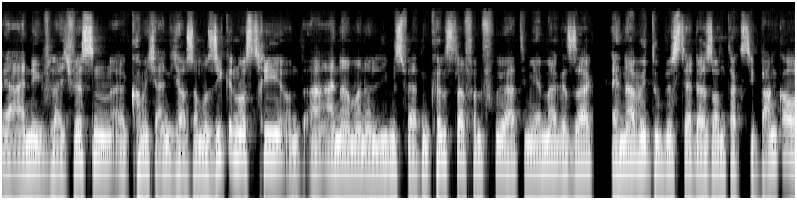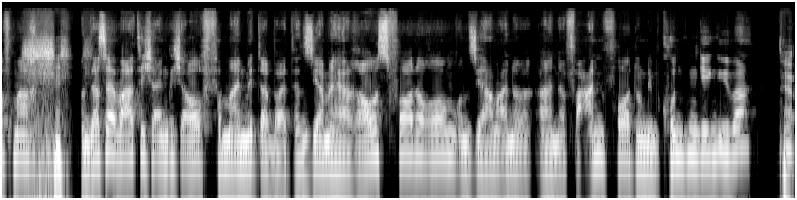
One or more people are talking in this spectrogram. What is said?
ja einige vielleicht wissen, äh, komme ich eigentlich aus der Musikindustrie und äh, einer meiner liebenswerten Künstler von früher hatte mir immer gesagt, hey Navi, du bist der, der sonntags die Bank aufmacht. und das erwarte ich eigentlich auch von meinen Mitarbeitern. Sie haben eine Herausforderung und sie haben eine, eine Verantwortung dem Kunden gegenüber. Ja.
